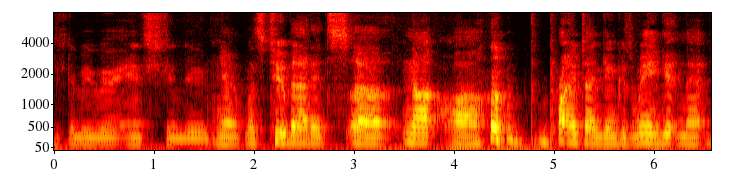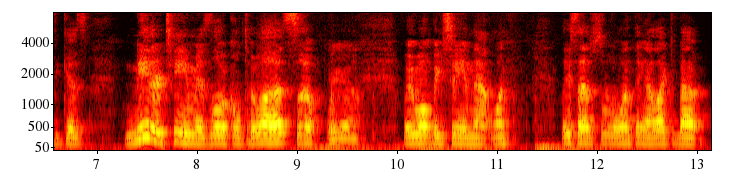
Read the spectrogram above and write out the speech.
It's gonna be very interesting, dude. Yeah, it's too bad it's uh, not a primetime game because we ain't getting that because neither team is local to us, so Yeah. we won't be seeing that one. At least that's the one thing I liked about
